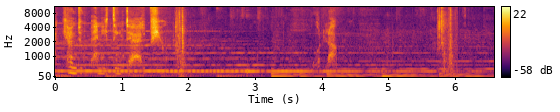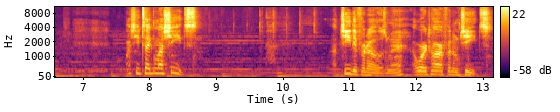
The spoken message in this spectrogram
I can't do anything to help you. Good luck. Why she take my sheets? Cheated for those, man. I worked hard for them cheats.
